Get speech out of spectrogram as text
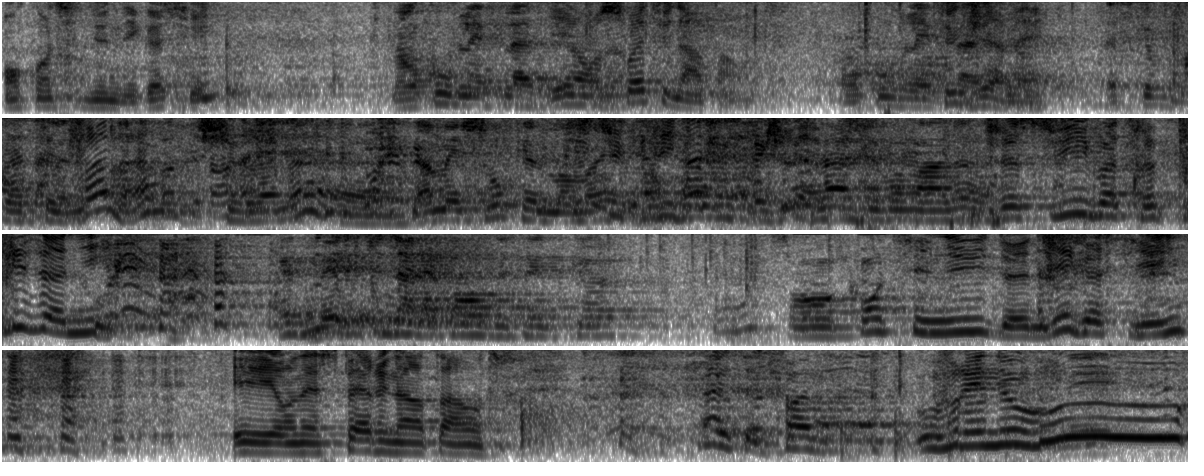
On continue de négocier. Mais on couvre l'inflation. Et on souhaite une entente. On couvre l'inflation. Plus que jamais. Est-ce que vous comprenez? C'est le fun, hein? Je suis vraiment... Non, mais je trouve que le moment... Je suis pris. Je, Je suis votre prisonnier. Êtes-vous déçu de la réponse des syndicats? On continue de négocier et on espère une entente. Ah, c'est le fun. Ouvrez-nous. Ouh!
